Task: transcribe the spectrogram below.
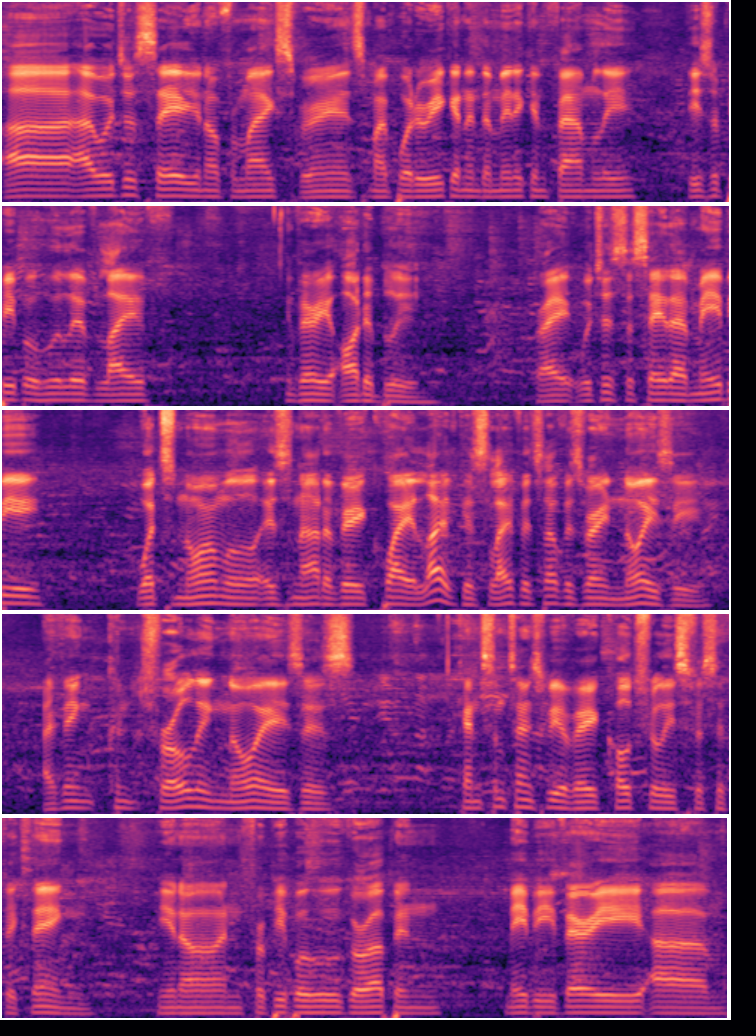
Uh, I would just say, you know, from my experience, my Puerto Rican and Dominican family, these are people who live life very audibly, right? Which is to say that maybe what's normal is not a very quiet life because life itself is very noisy. I think controlling noise is can sometimes be a very culturally specific thing, you know, and for people who grow up in maybe very um,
